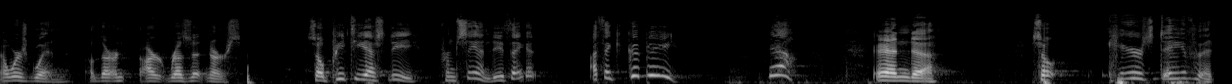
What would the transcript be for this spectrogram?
Now, where's Gwen? Our resident nurse. So, PTSD from sin. Do you think it? I think it could be. Yeah. And uh, so here's David.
